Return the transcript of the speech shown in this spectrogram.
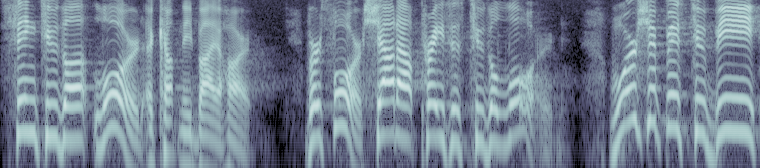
sing to the Lord accompanied by a harp. Verse 4 shout out praises to the Lord. Worship is to be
